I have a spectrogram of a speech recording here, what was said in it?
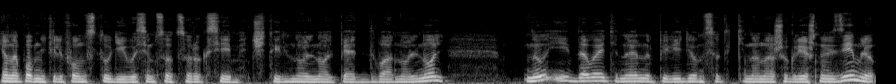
Я напомню, телефон в студии 847 400 5200 ну и давайте, наверное, перейдем все-таки на нашу грешную землю.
